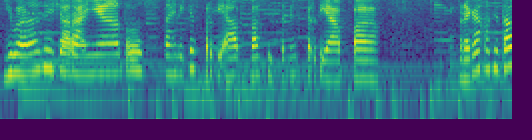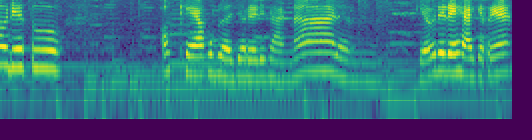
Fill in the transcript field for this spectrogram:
gimana sih caranya? Terus tekniknya seperti apa? Sistemnya seperti apa? Mereka kasih tahu deh tuh oke aku belajar dari sana dan ya udah deh akhirnya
